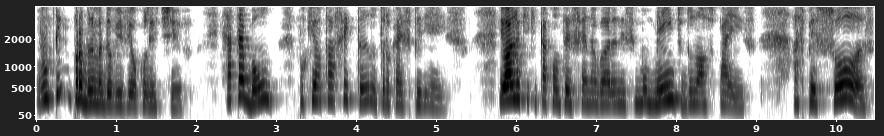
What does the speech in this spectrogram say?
Não tem problema de eu viver o coletivo. É até bom, porque eu estou aceitando trocar experiências. E olha o que está acontecendo agora nesse momento do nosso país. As pessoas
